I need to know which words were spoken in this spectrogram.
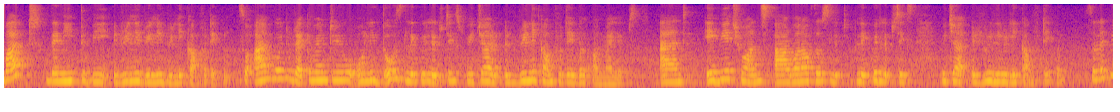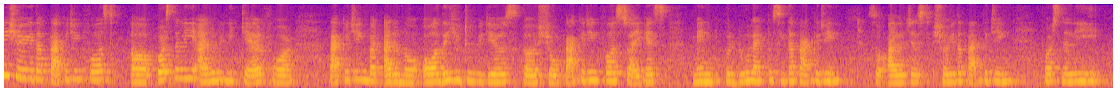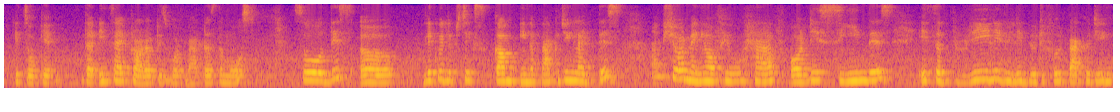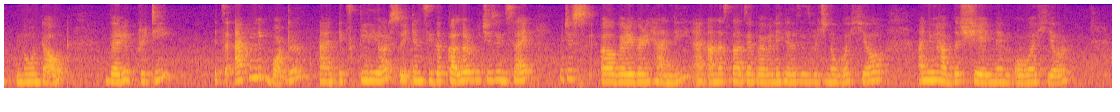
but they need to be really really really comfortable. So i'm going to recommend to you only those liquid lipsticks which are really comfortable on my lips. And abh ones are one of those lip liquid lipsticks which are really really comfortable. So let me show you the packaging first. Uh, personally i don't really care for packaging but i don't know all the youtube videos uh, show packaging first. So i guess many people do like to see the packaging. So i will just show you the packaging. Personally it's okay the inside product is what matters the most. So this uh, liquid lipsticks come in a packaging like this. I'm sure many of you have already seen this. It's a really really beautiful packaging no doubt. Very pretty. It's an acrylic bottle and it's clear so you can see the color which is inside which is uh, very very handy. And Anastasia Beverly Hills is written over here. And you have the shade name over here.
